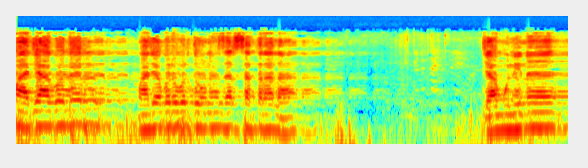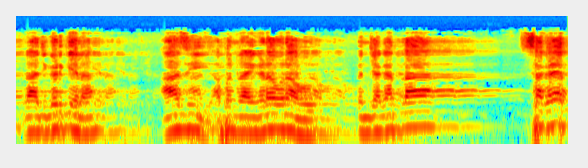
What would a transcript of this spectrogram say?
माझ्या अगोदर माझ्या बरोबर दोन हजार सतराला ज्या मुलीनं राजगड केला आजही आपण रायगडावर आहोत. पण जगातला सगळ्यात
